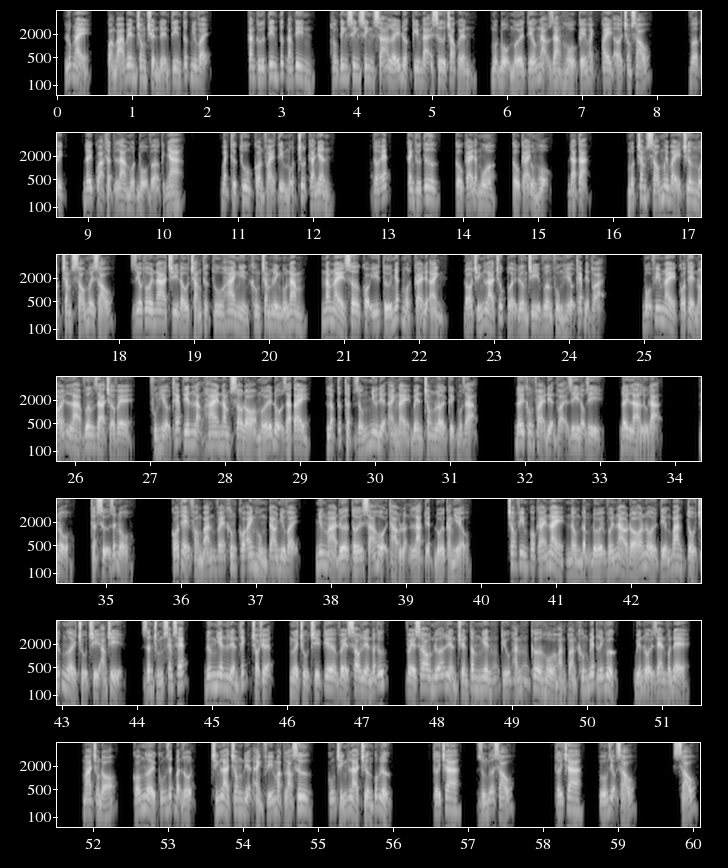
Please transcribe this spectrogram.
lúc này quảng bá bên trong truyền đến tin tức như vậy. Căn cứ tin tức đáng tin hồng tinh sinh sinh xã lấy được kim đại sư trao quyền một bộ mới tiếu ngạo giang hồ kế hoạch quay ở trong sáu. Vợ kịch đây quả thật là một bộ vợ kịch nha. Bạch thực thu còn phải tìm một chút cá nhân. Ts canh thứ tư cầu cái đặt mua cầu cái ủng hộ đa tạ. 167 chương 166, Diêu Thôi Na chi đấu trắng thực thu 2004 năm, năm này sơ có ý tứ nhất một cái điện ảnh, đó chính là chúc tuổi đường chi Vương Phùng Hiệu thép điện thoại. Bộ phim này có thể nói là Vương giả trở về, Phùng Hiệu thép tiên lặng hai năm sau đó mới độ ra tay, lập tức thật giống như điện ảnh này bên trong lời kịch một dạng. Đây không phải điện thoại di động gì, đây là lựu đạn. Nổ, thật sự rất nổ. Có thể phòng bán vé không có anh hùng cao như vậy, nhưng mà đưa tới xã hội thảo luận là tuyệt đối càng nhiều. Trong phim có cái này nồng đậm đối với nào đó nổi tiếng ban tổ chức người chủ trì ám chỉ, dân chúng xem xét đương nhiên liền thích trò chuyện người chủ trì kia về sau liền bất ức về sau nữa liền chuyên tâm nghiên cứu hắn cơ hồ hoàn toàn không biết lĩnh vực biến đổi gen vấn đề mà trong đó có người cũng rất bận rộn chính là trong điện ảnh phí mặc lão sư cũng chính là trường quốc lực tới cha, dùng bữa sáu. Tới cha, uống rượu sáu. Sáu.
